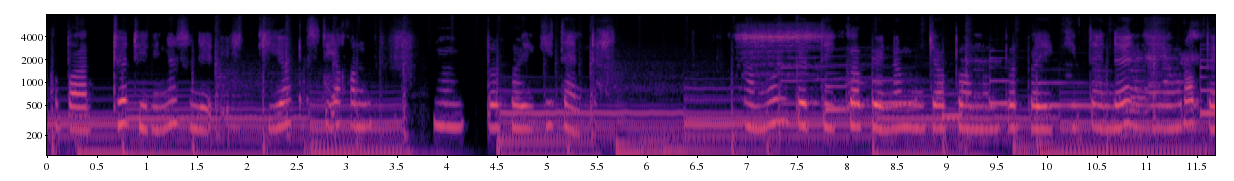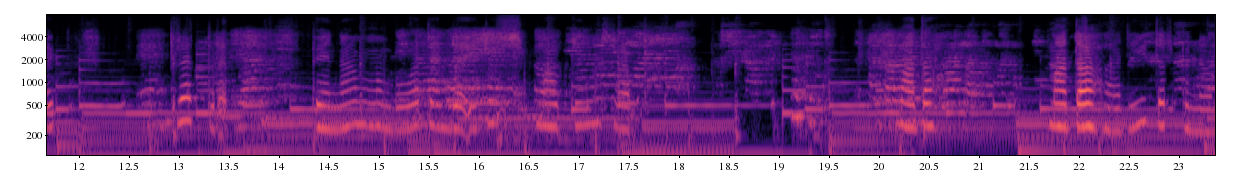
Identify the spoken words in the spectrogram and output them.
kepada dirinya sendiri, dia pasti akan memperbaiki tenda. Namun ketika Bena mencoba memperbaiki tendanya yang robek, berat-berat, Bena membuat tenda itu semakin rapuh. Mata matahari terbenam.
